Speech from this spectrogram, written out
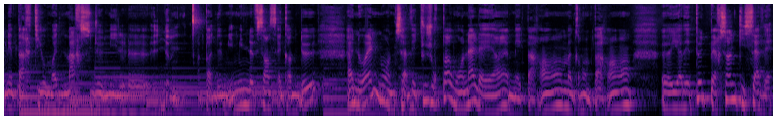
On est parti au mois de mars 2000, euh, 1952. À Noël, nous, on ne savait toujours pas où on allait. Hein. Mes parents, mes grands-parents, euh, il y avait peu de personnes qui savaient.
